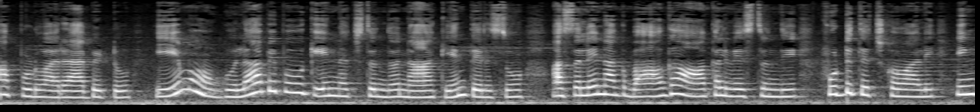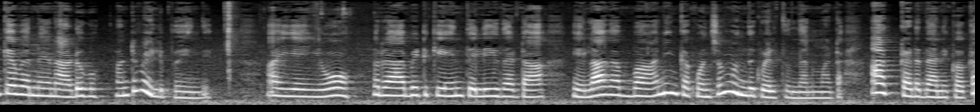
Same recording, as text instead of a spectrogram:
అప్పుడు ఆ ర్యాబిట్ ఏమో గులాబీ పువ్వుకి ఏం నచ్చుతుందో నాకేం తెలుసు. అసలే నాకు బాగా ఆకలి వేస్తుంది. ఫుడ్ తెచ్చుకోవాలి. ఇంకెవరినైనా అడుగు అంటూ వెళ్ళిపోయింది. అయ్యయ్యో ర్యాబిట్కి ఏం తెలియదట ఎలాగబ్బా అని ఇంకా కొంచెం ముందుకు వెళ్తుందనమాట. అక్కడ దానికి ఒక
